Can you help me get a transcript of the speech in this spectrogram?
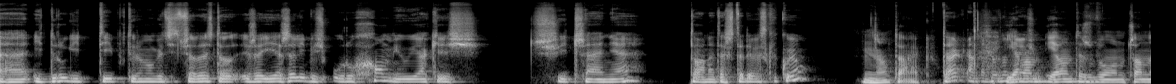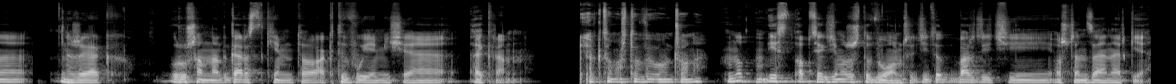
E, I drugi tip, który mogę ci sprzedać, to że jeżeli byś uruchomił jakieś ćwiczenie, to one też wtedy wyskakują? No tak. Tak? A na pewno Ja miałeś- mam, ja mam też wyłączone, że jak ruszam nadgarstkiem, to aktywuje mi się ekran. Jak to masz to wyłączone? No, jest opcja, gdzie możesz to wyłączyć i to bardziej ci oszczędza energię.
